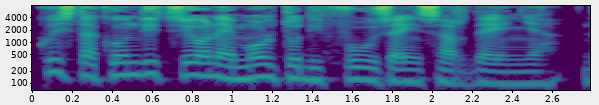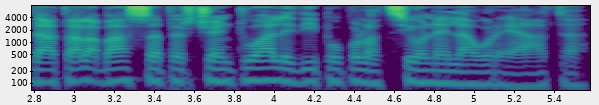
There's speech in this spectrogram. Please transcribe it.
Questa condizione è molto diffusa in Sardegna, data la bassa percentuale di popolazione laureata.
